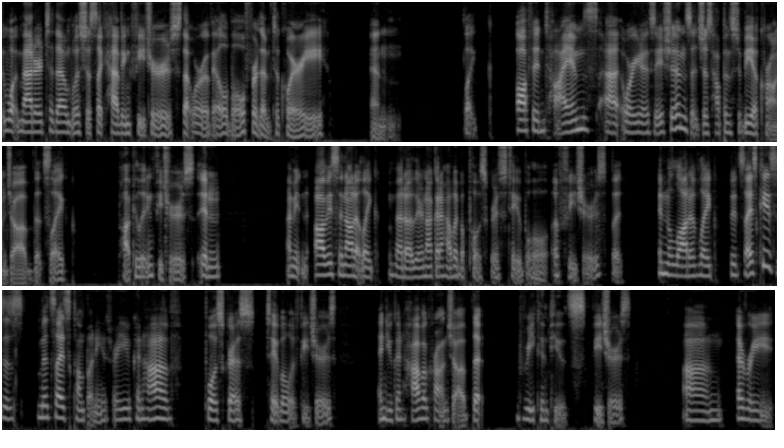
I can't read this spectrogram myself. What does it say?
what mattered to them was just like having features that were available for them to query. And like oftentimes at organizations, it just happens to be a cron job that's like populating features And I mean, obviously not at like Meta. They're not going to have like a Postgres table of features, but in a lot of like mid-sized cases, mid-sized companies, right, you can have Postgres table of features, and you can have a cron job that recomputes features um, every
